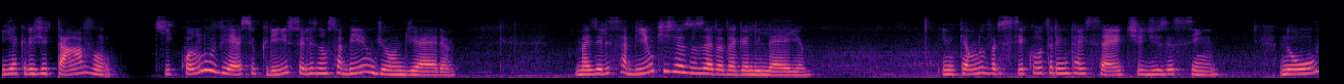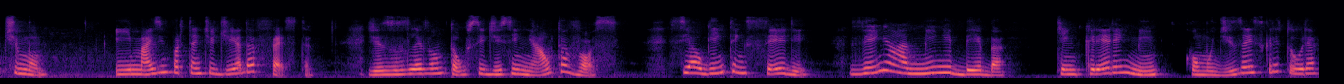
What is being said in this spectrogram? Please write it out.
e acreditavam que quando viesse o Cristo, eles não sabiam de onde era, mas eles sabiam que Jesus era da Galileia. Então, no versículo 37 diz assim: No último e mais importante dia da festa, Jesus levantou-se e disse em alta voz: Se alguém tem sede, venha a mim e beba. Quem crer em mim, como diz a Escritura,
